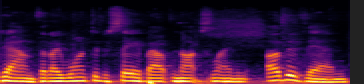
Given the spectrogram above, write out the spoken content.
down that I wanted to say about Knots Landing, other than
